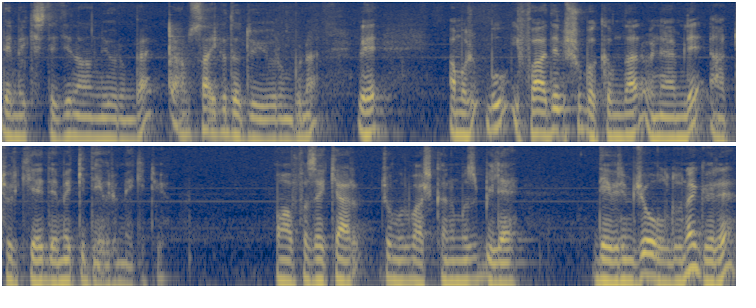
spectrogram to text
demek istediğini anlıyorum ben. Yani saygı da duyuyorum buna ve ama bu ifade şu bakımdan önemli. Yani Türkiye demek ki devrime gidiyor. Muhafazakar Cumhurbaşkanımız bile devrimci olduğuna göre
